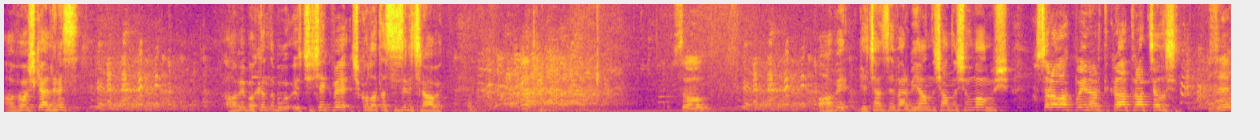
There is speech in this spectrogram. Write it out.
Abi hoş geldiniz. Abi bakın bu çiçek ve çikolata sizin için abi. Sağ olun. Abi geçen sefer bir yanlış anlaşılma olmuş. Kusura bakmayın artık rahat rahat çalışın. Bize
